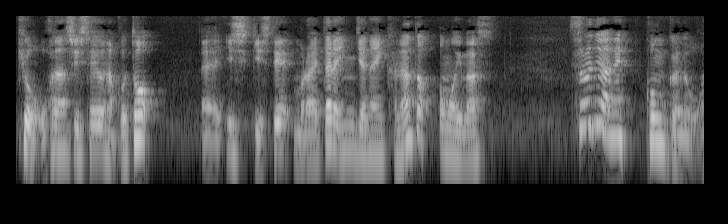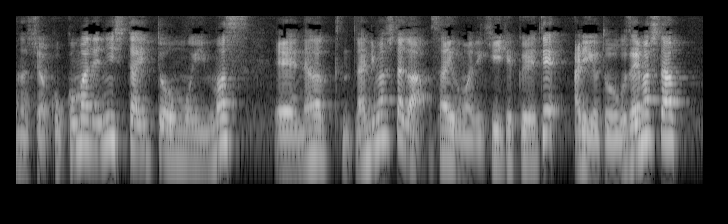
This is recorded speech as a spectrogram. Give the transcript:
今日お話ししたようなことを、えー意識してもらえたらいいんじゃないかなと思います。それではね今回のお話はここまでにしたいと思います、えー長くなりましたが最後まで聞いてくれてありがとうございました。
